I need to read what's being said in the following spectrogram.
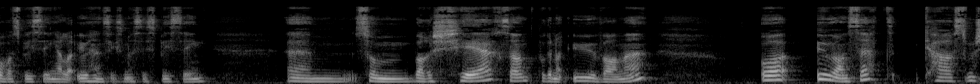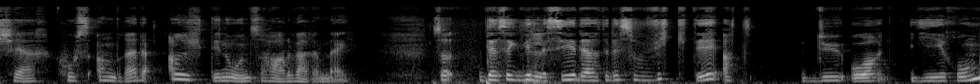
overspising eller uhensiktsmessig spising um, som bare skjer sant, pga. uvane. Og uansett hva som skjer hos andre, det er alltid noen som har det verre enn deg. Så det som jeg ville si, det er at det er så viktig at du òg gir rom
